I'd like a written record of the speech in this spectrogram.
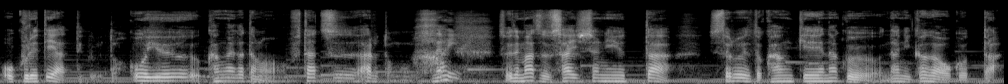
遅れてやってくると。こういう考え方の二つあると思うんですね。はい。それでまず最初に言った、ステロイドと関係なく何かが起こった。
